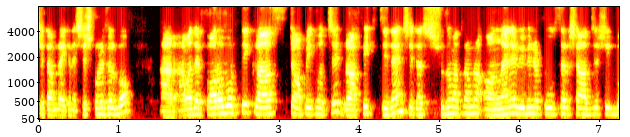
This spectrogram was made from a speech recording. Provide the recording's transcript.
সেটা আমরা এখানে শেষ করে ফেলব। আর আমাদের পরবর্তী ক্লাস টপিক হচ্ছে গ্রাফিক্স ডিজাইন সেটা শুধুমাত্র আমরা অনলাইনে বিভিন্ন টুলস এর সাহায্যে শিখব।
